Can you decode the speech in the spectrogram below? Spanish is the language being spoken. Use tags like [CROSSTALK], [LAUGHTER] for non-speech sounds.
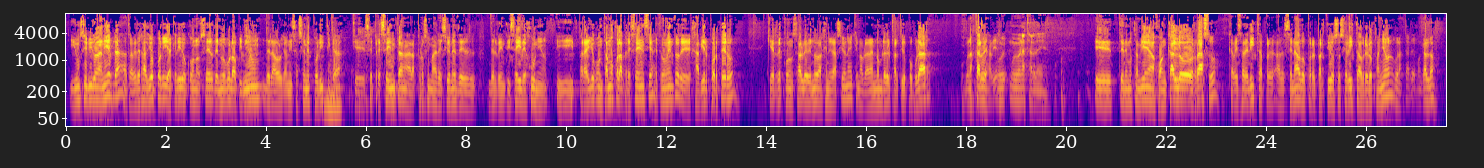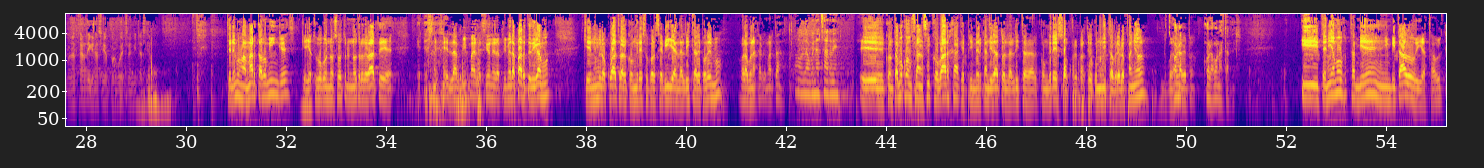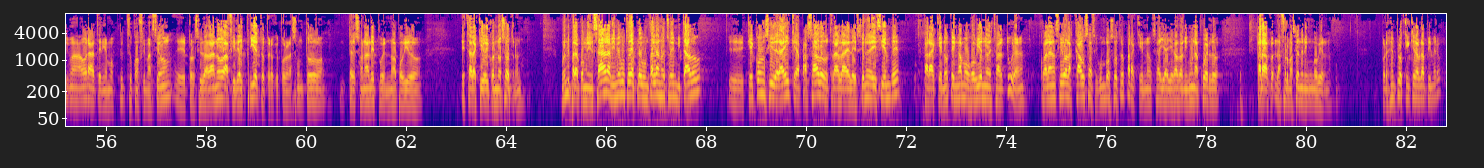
y un silbido a la niebla, a través de Radiópolis, ha querido conocer de nuevo la opinión de las organizaciones políticas que se presentan a las próximas elecciones del, del 26 de junio. Y para ello contamos con la presencia en este momento de Javier Portero, que es responsable de Nuevas Generaciones, que nos hablará en nombre del Partido Popular. Buenas tardes, Javier. Muy buenas tardes. Eh, tenemos también a Juan Carlos Razo, cabeza de lista por- al Senado por el Partido Socialista Obrero Español. Buenas tardes, Juan Carlos. Buenas tardes y gracias por vuestra invitación. Tenemos a Marta Domínguez, que ya estuvo con nosotros en otro debate [LAUGHS] en las mismas elecciones, la primera parte, digamos, que es número 4 al Congreso por Sevilla en la lista de Podemos. Hola, buenas tardes, Marta. Hola, buenas tardes. Eh, contamos con Francisco Barja, que es primer candidato en la lista del Congreso por el Partido Comunista Obrero Español. Buenas Hola, tardes, Pa- hola, buenas tardes. Y teníamos también invitado, y hasta última hora teníamos su confirmación eh, por Ciudadanos a Fidel Prieto, pero que por asuntos personales pues no ha podido estar aquí hoy con nosotros. ¿no? Bueno, y para comenzar, a mí me gustaría preguntarle a nuestros invitados eh, qué consideráis que ha pasado tras las elecciones de diciembre para que no tengamos gobierno a esta altura. ¿no? ¿Cuáles han sido las causas, según vosotros, para que no se haya llegado a ningún acuerdo para la formación de ningún gobierno? Por ejemplo, ¿quién quiere hablar primero?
